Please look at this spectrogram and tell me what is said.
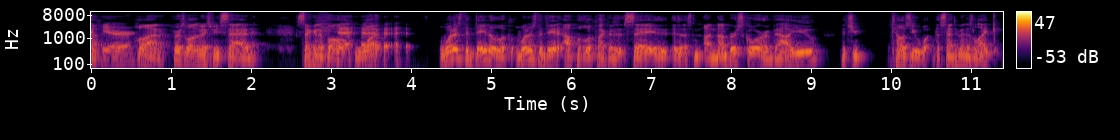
right here. Hold on. First of all, that makes me sad. Second of all, what what does the data look? What does the data output look like? Does it say is it a number score or value that you tells you what the sentiment is like?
